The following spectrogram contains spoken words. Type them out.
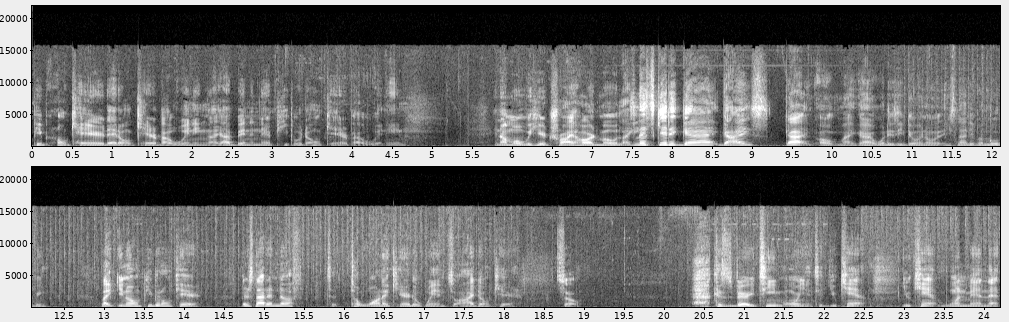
People don't care. They don't care about winning. Like I've been in there, people don't care about winning and I'm over here try hard mode, like let's get it, guy, guys, guy. Oh my God, what is he doing over? There? He's not even moving. Like you know, people don't care. There's not enough to to want to care to win, so I don't care. So, because it's very team oriented. You can't you can't one man that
